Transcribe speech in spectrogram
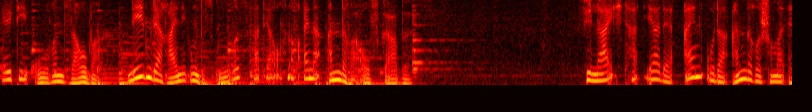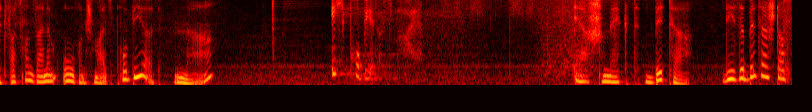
hält die Ohren sauber. Neben der Reinigung des Ohres hat er auch noch eine andere Aufgabe. Vielleicht hat ja der ein oder andere schon mal etwas von seinem Ohrenschmalz probiert. Na? Ich probiere das mal. Er schmeckt bitter. Diese Bitterstoffe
